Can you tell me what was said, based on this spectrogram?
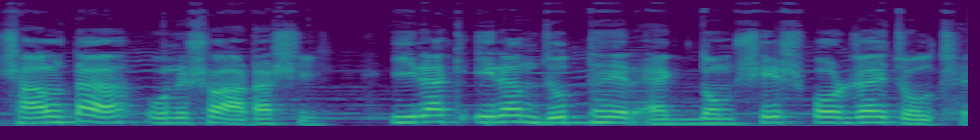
সালটা উনিশশো আটাশি। ইরাক ইরান যুদ্ধের একদম শেষ পর্যায়ে চলছে।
